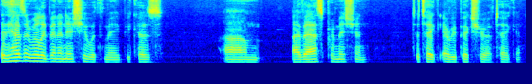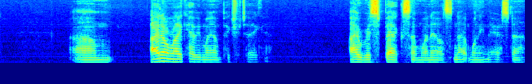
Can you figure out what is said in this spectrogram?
it hasn't really been an issue with me because um, I've asked permission to take every picture I've taken. Um, I don't like having my own picture taken. I respect someone else not wanting theirs done.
